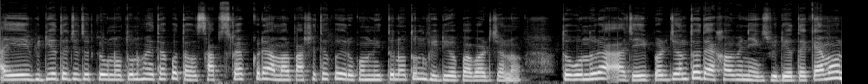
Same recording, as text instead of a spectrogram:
আর এই ভিডিওতে যদি কেউ নতুন হয়ে থাকো তাও সাবস্ক্রাইব করে আমার পাশে থেকো এরকম নিত্য নতুন ভিডিও পাওয়ার জন্য। তো বন্ধুরা আজ এই পর্যন্ত দেখা হবে নেক্সট ভিডিওতে কেমন?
